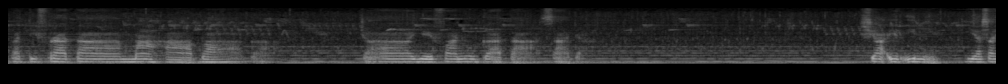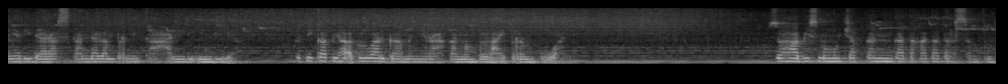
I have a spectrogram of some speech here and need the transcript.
Pativrata Mahabhaga. Jayevanugata Sada. Syair ini biasanya didaraskan dalam pernikahan di India ketika pihak keluarga menyerahkan mempelai perempuan. Sehabis mengucapkan kata-kata tersebut,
